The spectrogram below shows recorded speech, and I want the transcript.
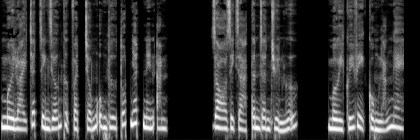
10 loại chất dinh dưỡng thực vật chống ung thư tốt nhất nên ăn do dịch giả tân dân chuyển ngữ. Mời quý vị cùng lắng nghe.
